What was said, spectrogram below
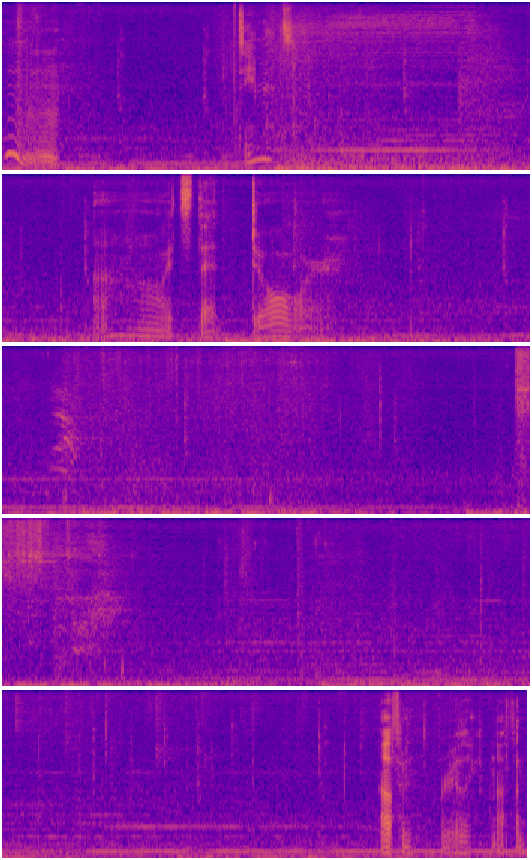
Hmm. Damn it. It's that door. Nothing, really, nothing.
